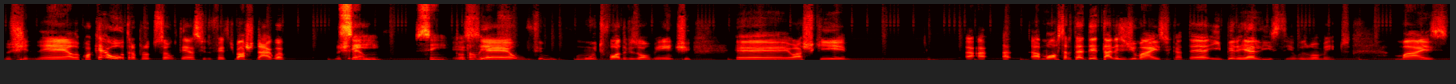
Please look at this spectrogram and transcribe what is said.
no chinelo, qualquer outra produção que tenha sido feita debaixo d'água no chinelo. Sim, sim, totalmente. Esse é um filme muito foda visualmente. É, eu acho que a, a, a, mostra até detalhes demais, fica até hiper realista em alguns momentos. Mas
